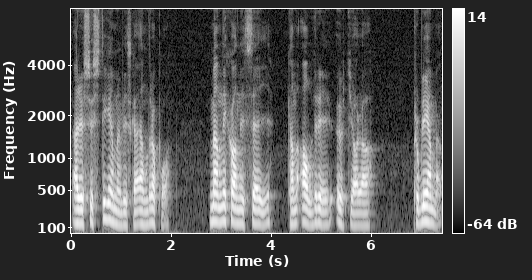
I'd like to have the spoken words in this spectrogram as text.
är det systemen vi ska ändra på. Människan i sig kan aldrig utgöra problemet.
